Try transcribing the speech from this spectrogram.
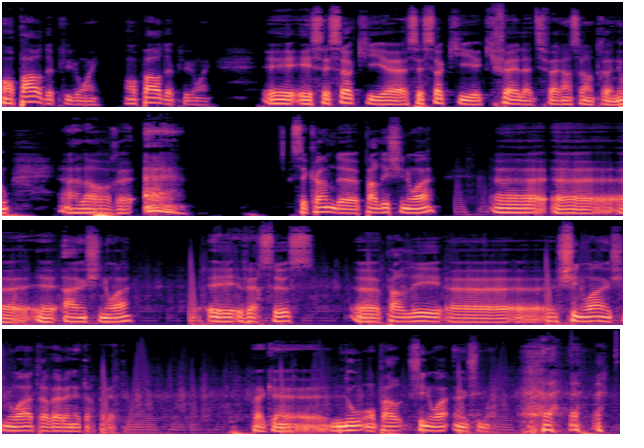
on part de plus loin. On part de plus loin. Et, et c'est ça qui, c'est ça qui, qui fait la différence entre nous. Alors, c'est comme de parler chinois euh, euh, euh, à un Chinois et versus parler chinois à un Chinois à travers un interprète. Fait que nous, on parle chinois à un Chinois.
